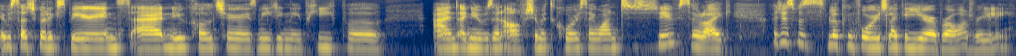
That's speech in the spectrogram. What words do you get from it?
it was such a good experience, uh, new cultures, meeting new people, and I knew it was an option with the course I wanted to do. So like, I just was looking forward to like a year abroad, really.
